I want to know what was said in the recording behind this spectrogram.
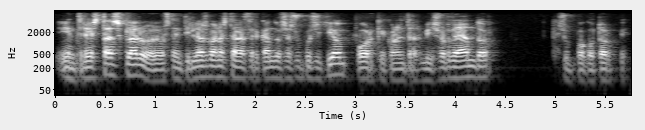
Entre estas, claro, los centinelas van a estar acercándose a su posición porque con el transmisor de Andor, que es un poco torpe,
